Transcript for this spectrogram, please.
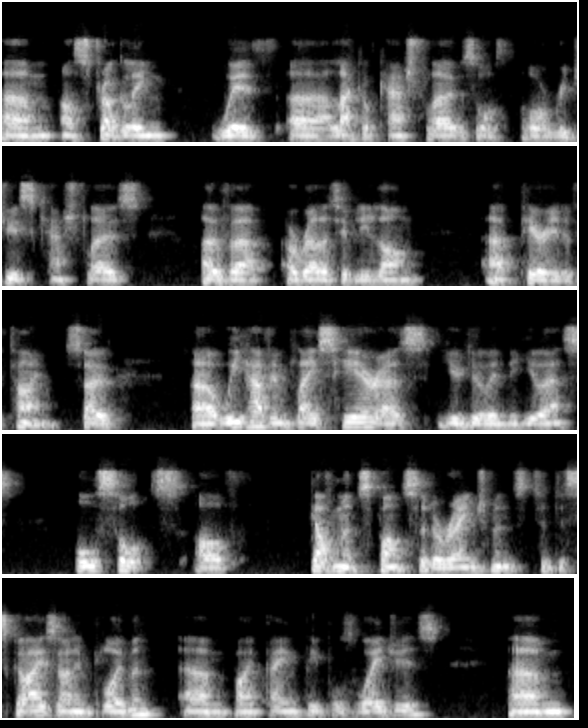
um, are struggling with uh, lack of cash flows or, or reduced cash flows over a relatively long uh, period of time. So uh, we have in place here, as you do in the US, all sorts of government sponsored arrangements to disguise unemployment um, by paying people's wages, um,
